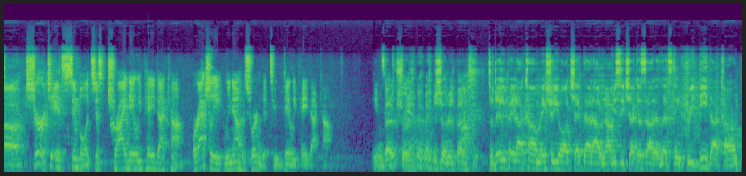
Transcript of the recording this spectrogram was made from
Uh, Sure, it's simple. It's just trydailypay.com. Or actually, we now have shortened it to dailypay.com. even better, sure, sure, is better. Awesome. So dailypay.com, make sure you all check that out, and obviously check us out at let'stthink3d.com,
